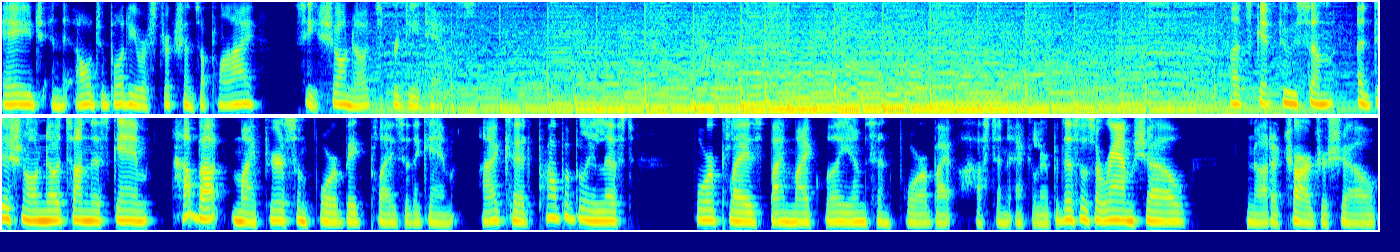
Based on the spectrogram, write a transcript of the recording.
age and eligibility restrictions apply. See show notes for details. Let's get through some additional notes on this game. How about my fearsome four big plays of the game? I could probably list four plays by Mike Williams and four by Austin Ekeler. But this is a Ram show, not a Charger show.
